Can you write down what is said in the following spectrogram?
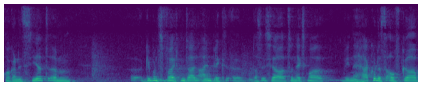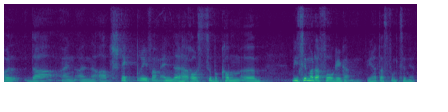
organisiert. Ähm, äh, gib uns vielleicht einen kleinen Einblick. Äh, das ist ja zunächst mal wie eine Herkulesaufgabe, da ein, eine Art Steckbrief am Ende herauszubekommen. Wie sind wir da vorgegangen? Wie hat das funktioniert?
